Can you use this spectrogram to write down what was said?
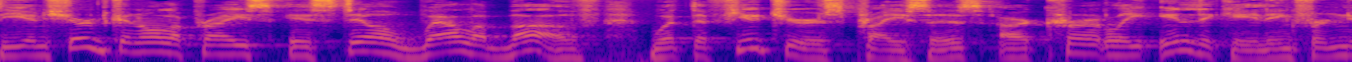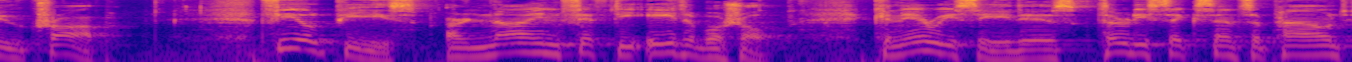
the insured canola price is still well above what the futures prices are currently indicating for new crop. Field peas are 9.58 a bushel. Canary seed is 36 cents a pound,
